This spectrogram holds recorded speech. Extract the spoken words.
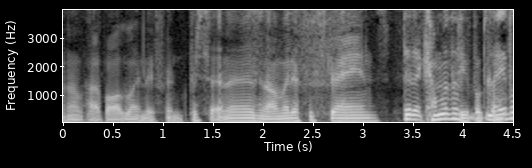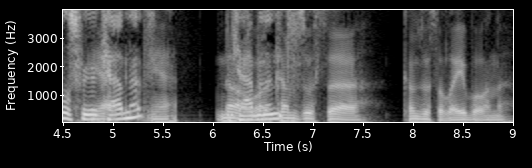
And I'll have all my different percentages and all my different strains. Did it come with People come- labels for your yeah, cabinets? Yeah. No, well, it comes with uh comes with a label and the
